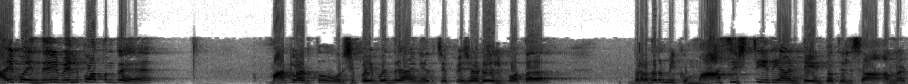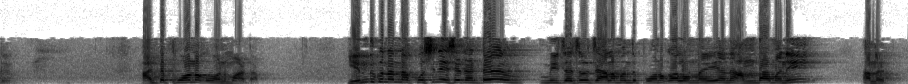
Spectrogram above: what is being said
అయిపోయింది వెళ్ళిపోతుంటే మాట్లాడుతూ వర్షిప్ అయిపోయింది ఆయన ఏదో చెప్పేశాడో వెళ్ళిపోతా. బ్రదర్ మీకు మాస్ హిస్టీరియా అంటే ఏంటో తెలుసా? అన్నాడు. అంటే పూనకం అనమాట ఎందుకు నన్ను ఆ క్వశ్చన్ వేసాడంటే మీ చర్చలో చాలామంది పూనకాలు ఉన్నాయి అని అందామని అన్నాడు.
